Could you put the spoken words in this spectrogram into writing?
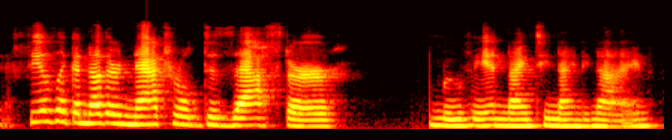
it feels like another natural disaster movie in 1999.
